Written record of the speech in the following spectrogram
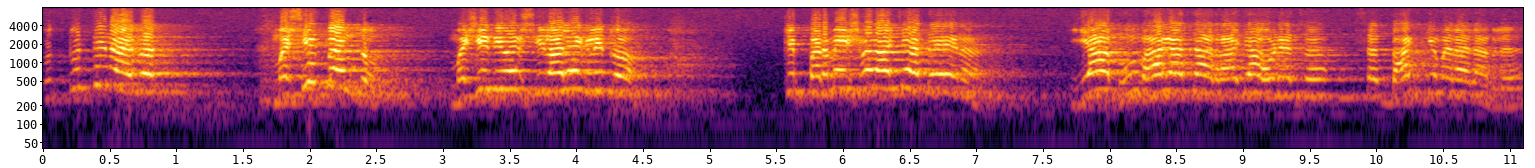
कुतुबुद्दीन ऐबक मशीद बांधतो मशिदीवर शिलालेख लिहितो की परमेश्वराच्या दयेनं या भूभागाचा राजा होण्याचं सद्भाग्य मला लाभलं.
